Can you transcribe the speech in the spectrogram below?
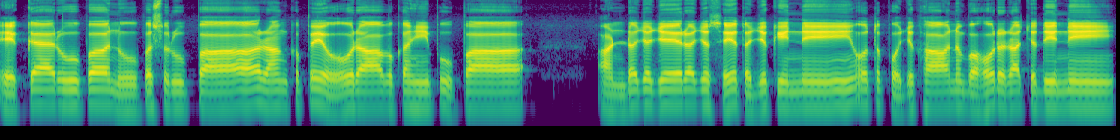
ਏਕੈ ਰੂਪ ਅਨੂਪ ਸਰੂਪਾ, ਰੰਗ ਭਿਓ ਰਾਵ ਕਹੀਂ ਭੂਪਾ। ਅੰਡਜ ਜੇ ਰਜ ਸੇਤ ਜਕੀਨੀ, ਉਤ ਭੁਜ ਖਾਨ ਬਹੁਰ ਰਚ ਦੀਨੀ।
